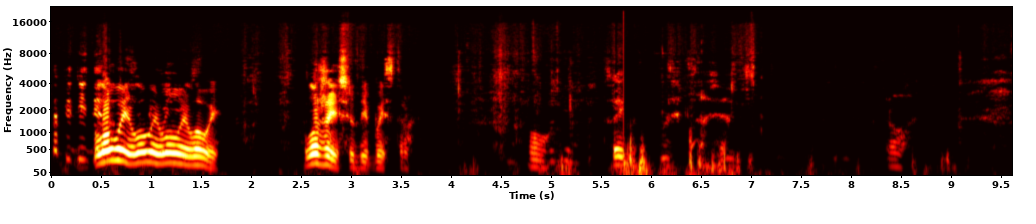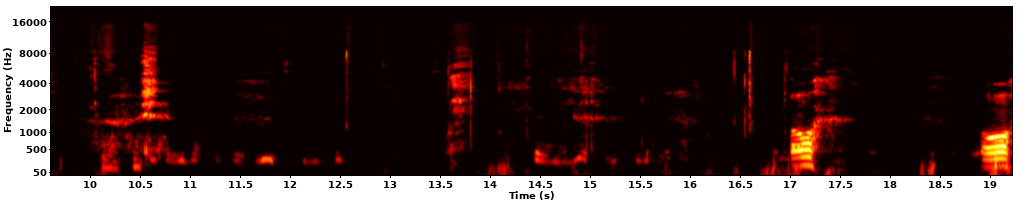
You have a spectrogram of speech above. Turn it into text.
Та підійди. Лови, лови, лови, лови. Ложи сюди швидко. О, цей. О. О. О.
